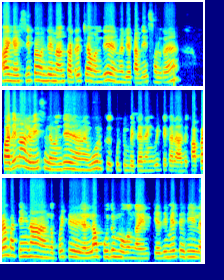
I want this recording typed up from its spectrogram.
ஆ கைஸ் இப்போ வந்து நான் தொடர்ச்சியாக வந்து என்னுடைய கதையை சொல்கிறேன் பதினாலு வயசுல வந்து நான் ஊருக்கு கூட்டும் போயிட்டார் எங்கள் வீட்டுக்காரர். அதுக்கப்புறம் பார்த்தீங்கன்னா, அங்கே போயிட்டு எல்லா புது முகங்க. எனக்கு எதுவுமே தெரியல.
